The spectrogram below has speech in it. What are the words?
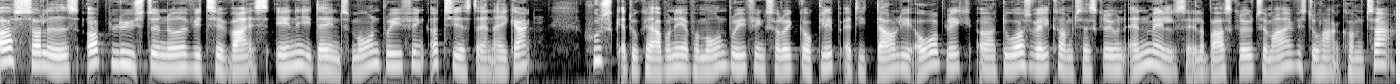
Og således oplyste noget vi til vejs ende i dagens morgenbriefing, og tirsdagen er i gang. Husk, at du kan abonnere på Morgenbriefing, så du ikke går glip af dit daglige overblik, og du er også velkommen til at skrive en anmeldelse eller bare skrive til mig, hvis du har en kommentar.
